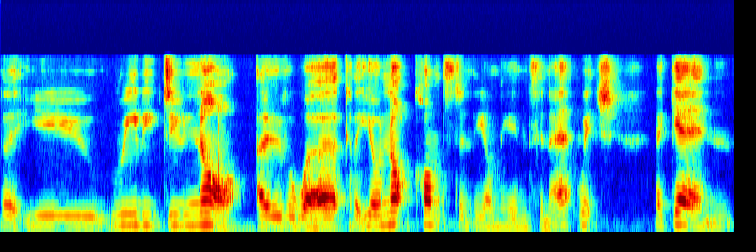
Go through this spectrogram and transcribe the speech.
that you really do not overwork, that you're not constantly on the internet, which again,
